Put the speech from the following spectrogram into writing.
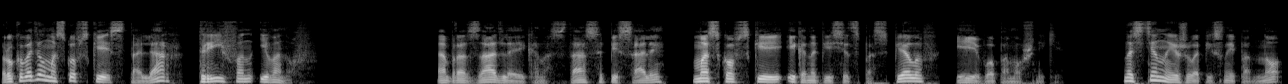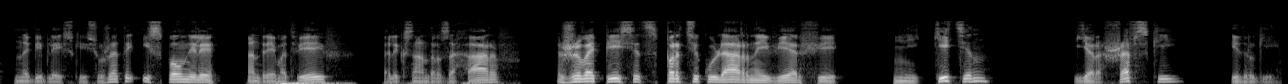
руководил московский столяр Трифон Иванов. Образа для иконостаса писали московский иконописец Поспелов и его помощники. Настенные живописные панно на библейские сюжеты исполнили Андрей Матвеев, Александр Захаров, живописец партикулярной верфи Никитин, Ярошевский и другие.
